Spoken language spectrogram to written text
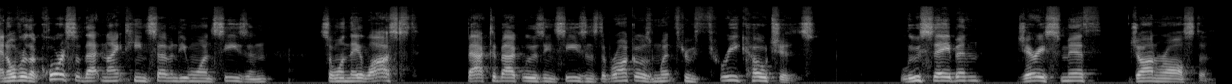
And over the course of that 1971 season, so when they lost back to back losing seasons, the Broncos went through three coaches Lou Saban, Jerry Smith, John Ralston.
